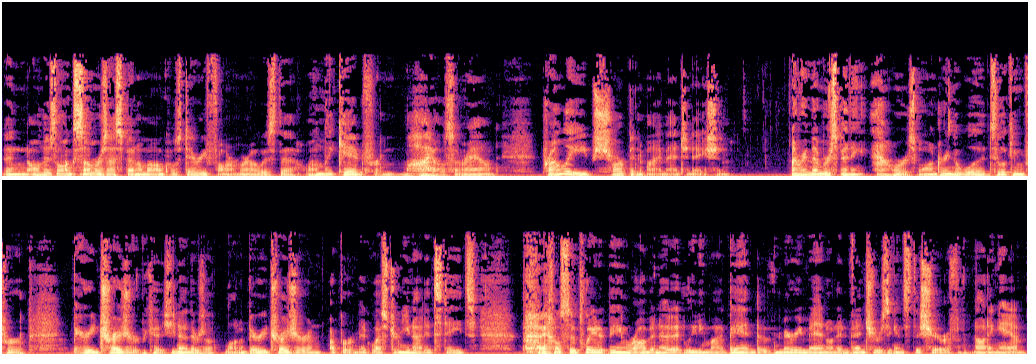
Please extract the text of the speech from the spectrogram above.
And all those long summers I spent on my uncle's dairy farm where I was the only kid for miles around probably sharpened my imagination. I remember spending hours wandering the woods looking for buried treasure because, you know, there's a lot of buried treasure in upper Midwestern United States. I also played at being Robin Hood, leading my band of merry men on adventures against the Sheriff of Nottingham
